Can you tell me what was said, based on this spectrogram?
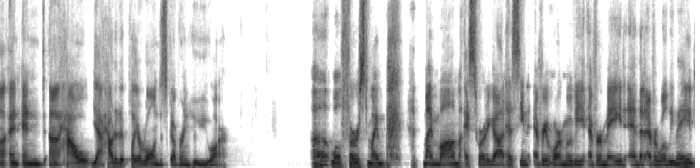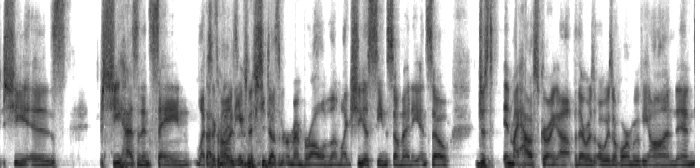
Uh, and and uh, how yeah, how did it play a role in discovering who you are? Uh, well, first, my my mom, I swear to God, has seen every horror movie ever made and that ever will be made. She is she has an insane lexicon, even if she doesn't remember all of them. Like she has seen so many. And so just in my house growing up, there was always a horror movie on. And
